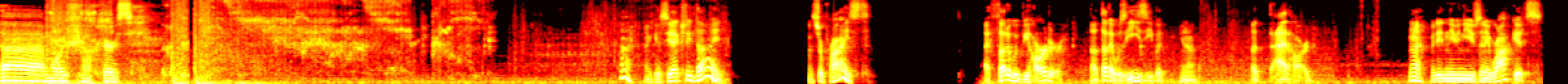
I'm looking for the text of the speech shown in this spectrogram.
Ah, more fuckers. Huh, I guess he actually died. I'm surprised. I thought it would be harder. I thought it was easy, but, you know, not that hard. Eh, we didn't even use any rockets.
